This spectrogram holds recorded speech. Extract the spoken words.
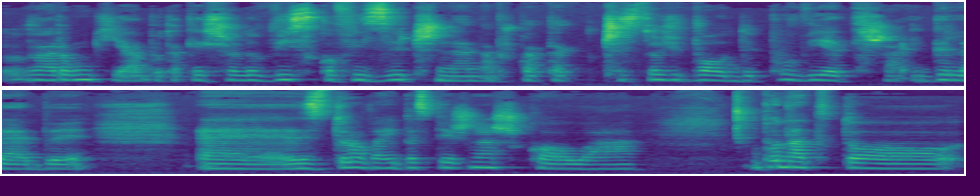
warunki albo takie środowisko fizyczne, na przykład tak czystość wody, powietrza i gleby, e, zdrowa i bezpieczna szkoła. Ponadto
